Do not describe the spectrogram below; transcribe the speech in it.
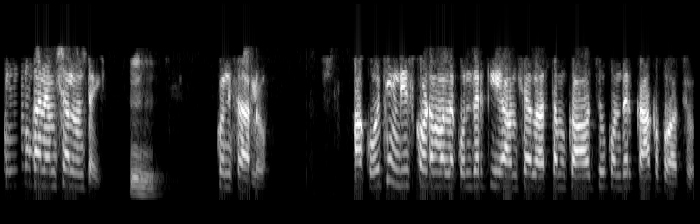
కొన్ని అంశాలు ఉంటాయి. కొన్నిసార్లు ఆ కోచింగ్ తీసుకోవడం వల్ల కొందరికి అంశాలు అర్థం కావచ్చు కొందరికి కాకపోవచ్చు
